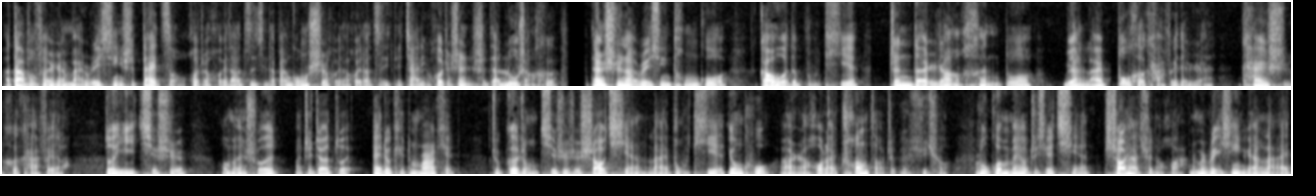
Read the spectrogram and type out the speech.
啊。大部分人买瑞幸是带走或者回到自己的办公室，回到回到自己的家里，或者甚至是在路上喝。但是呢，瑞幸通过高额的补贴。真的让很多原来不喝咖啡的人开始喝咖啡了，所以其实我们说啊，这叫做 educate market，就各种其实是烧钱来补贴用户啊，然后来创造这个需求。如果没有这些钱烧下去的话，那么瑞幸原来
